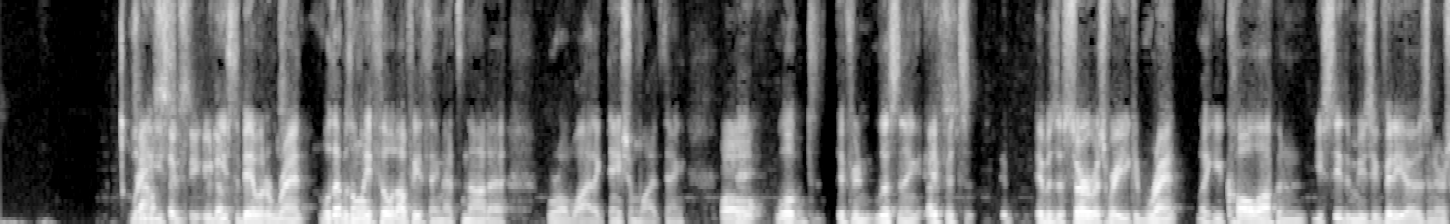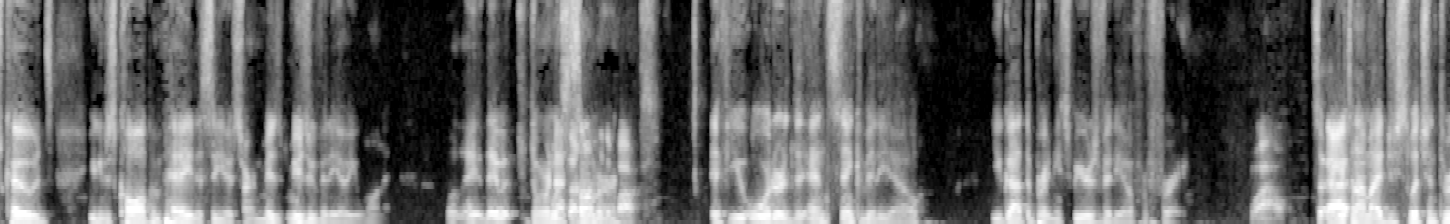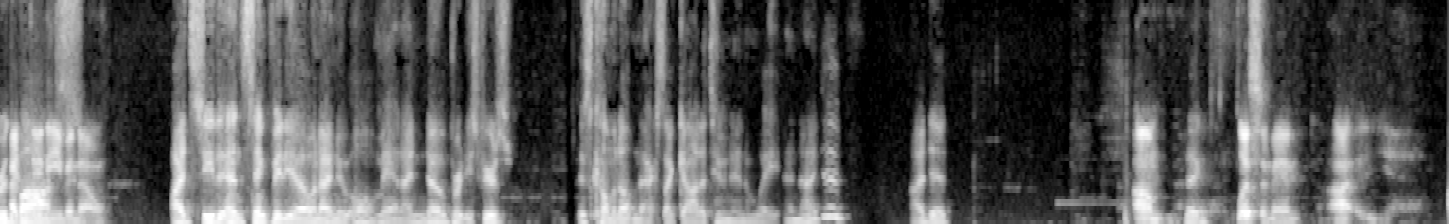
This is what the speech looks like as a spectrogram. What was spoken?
Channel used to- sixty. Who you does? used to be able to rent. Well, that was only a Philadelphia thing. That's not a worldwide, like nationwide thing. Well, It- well, if you're listening, if it's it, was a service where you could rent, like you call up and you see the music videos and there's codes. You can just call up and pay to see a certain mu- music video you wanted. Well, they they would during that that? Summer, if you ordered the NSYNC video, you got the Britney Spears video for free. Wow, So every time I'd be switching through the I box, didn't even know. I'd see the NSYNC video and I knew, oh man, I know Britney Spears is coming up next. I gotta tune in and wait, and I did. I did. Um, Big. listen, man, I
